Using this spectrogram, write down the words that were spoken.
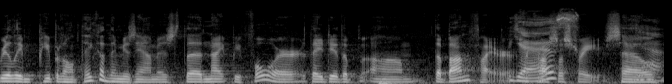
really people don't think of the museum is the night before they do the um, the bonfire yes. across the street. So yeah.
